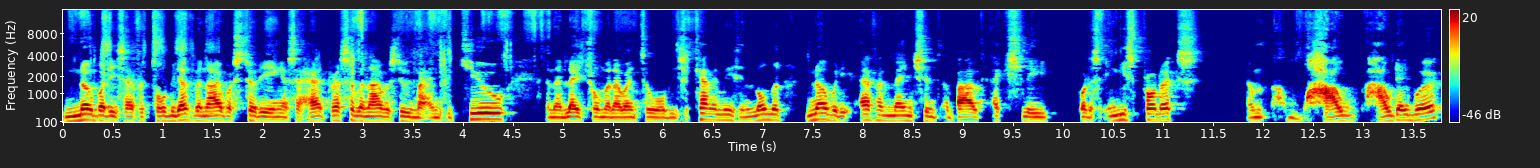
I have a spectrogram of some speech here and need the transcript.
nobody's ever told me that. When I was studying as a hairdresser, when I was doing my NVQ, and then later on, when I went to all these academies in London, nobody ever mentioned about actually what is in these products and how how they work.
